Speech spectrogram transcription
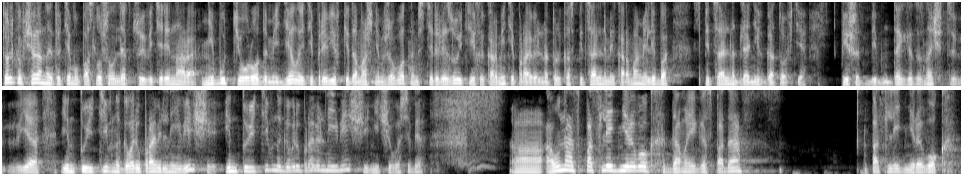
Только вчера на эту тему послушал лекцию ветеринара. Не будьте уродами, делайте прививки домашним животным, стерилизуйте их и кормите правильно, только специальными кормами, либо специально для них готовьте. Пишет Биб. Так это значит, я интуитивно говорю правильные вещи? Интуитивно говорю правильные вещи? Ничего себе. А, а у нас последний рывок, дамы и господа. Последний рывок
